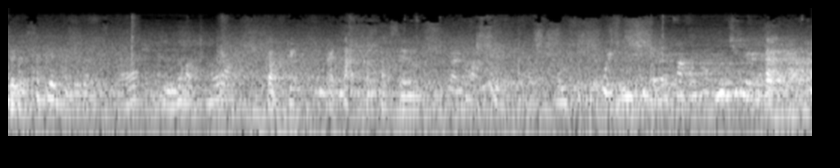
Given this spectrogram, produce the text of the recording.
这个是这边的了，哎，么了？哎呀，隔壁、隔壁、隔壁，谁？我，我们这边，隔壁。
